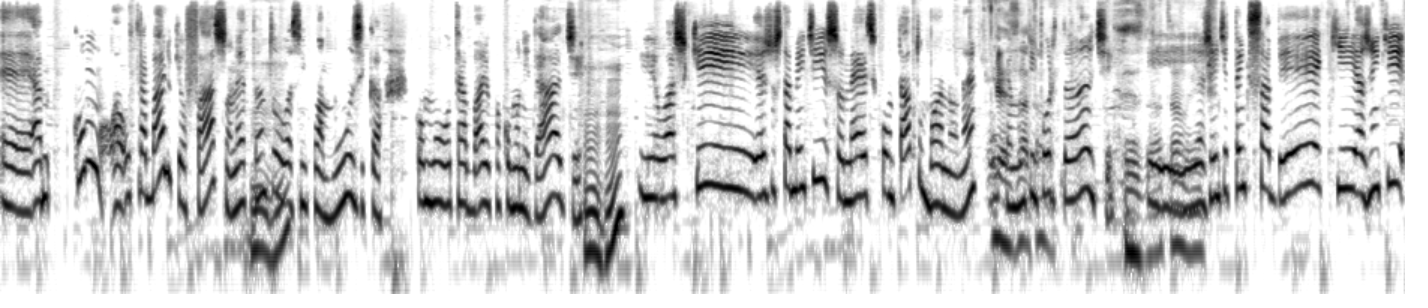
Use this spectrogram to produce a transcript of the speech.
é, a- como o trabalho que eu faço, né, tanto Uhum. assim com a música, como o trabalho com a comunidade, Uhum. e eu acho que é justamente isso, né, esse contato humano, né, é muito Exatamente. importante. Exatamente. E a gente tem que saber que a gente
